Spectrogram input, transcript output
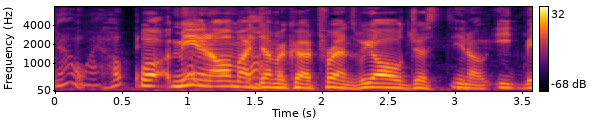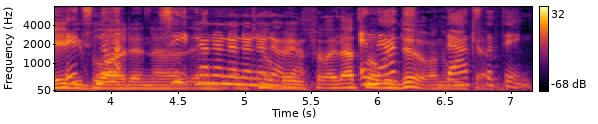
No, I hope. It, Well, me and all my. Democrat friends, we all just you know eat baby it's blood not, and uh, see, no, no, and- no, no, no, no, no. for- like, that's and what that's, we do on the That's the thing.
